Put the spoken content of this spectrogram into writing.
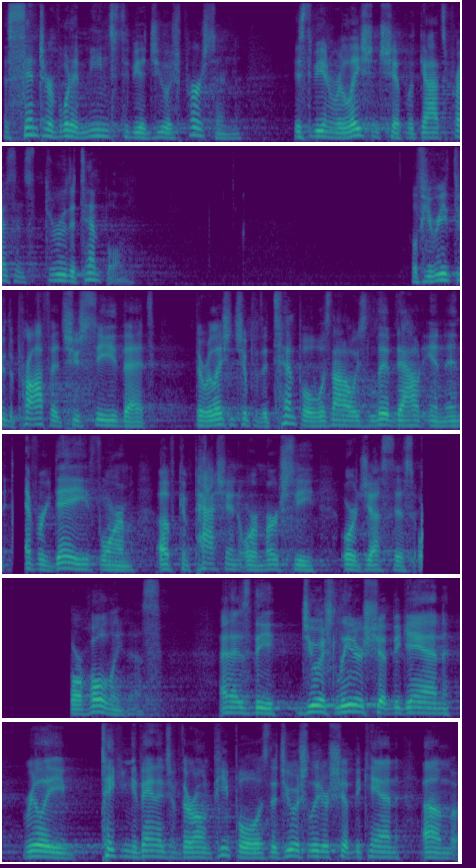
The center of what it means to be a Jewish person is to be in relationship with God's presence through the temple. Well, if you read through the prophets, you see that the relationship with the temple was not always lived out in an everyday form of compassion or mercy or justice or, holiness. And as the Jewish leadership began really taking advantage of their own people as the Jewish leadership began um,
